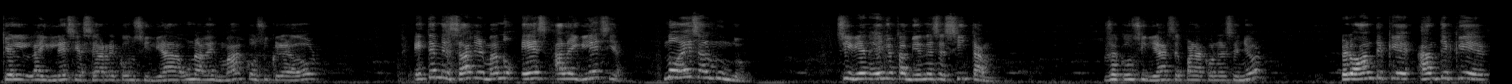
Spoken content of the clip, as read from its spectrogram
que la iglesia sea reconciliada una vez más con su creador. Este mensaje, hermano, es a la iglesia, no es al mundo. Si bien ellos también necesitan reconciliarse para con el Señor. Pero antes que, antes que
